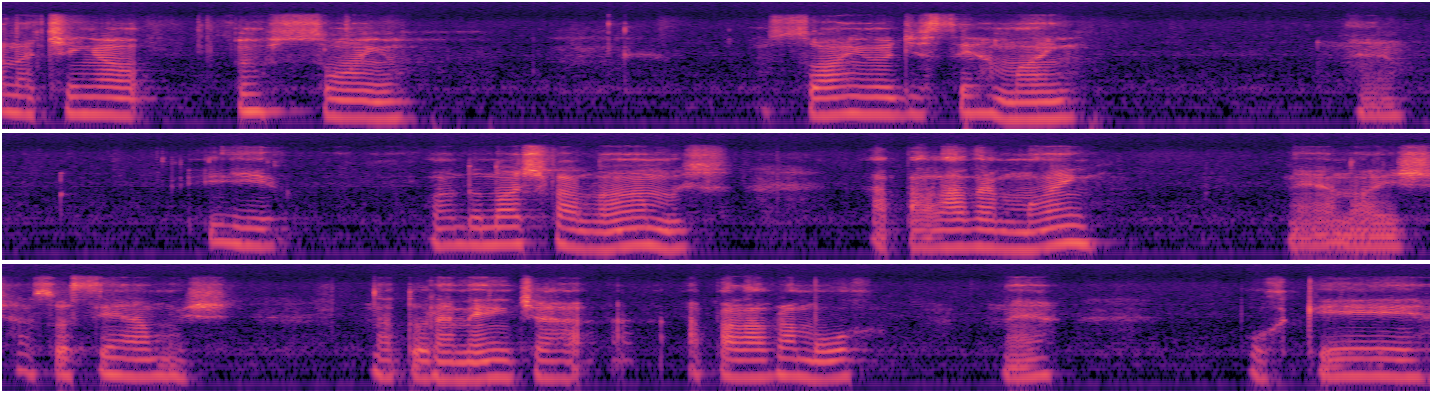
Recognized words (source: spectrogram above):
Ana tinha um sonho sonho de ser mãe. Né? E quando nós falamos a palavra mãe, né, nós associamos naturalmente a, a palavra amor, né? Porque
